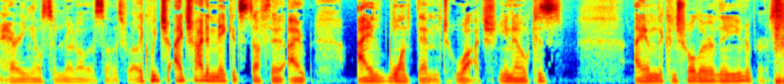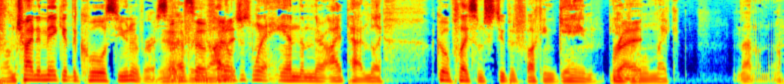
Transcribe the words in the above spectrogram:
Harry Nilsson wrote all those songs for. Like we, tr- I try to make it stuff that I, I want them to watch, you know, because. I am the controller of the universe. So I'm trying to make it the coolest universe Yeah. ever. So you know? I don't just want to hand them their iPad and be like, go play some stupid fucking game. You Right. Know? And like, I don't know.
